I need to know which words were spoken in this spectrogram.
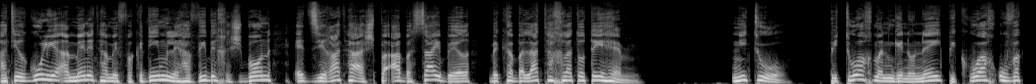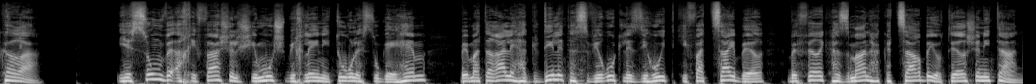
התרגול יאמן את המפקדים להביא בחשבון את זירת ההשפעה בסייבר בקבלת החלטותיהם. ניטור, פיתוח מנגנוני פיקוח ובקרה. יישום ואכיפה של שימוש בכלי ניטור לסוגיהם, במטרה להגדיל את הסבירות לזיהוי תקיפת סייבר בפרק הזמן הקצר ביותר שניתן.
